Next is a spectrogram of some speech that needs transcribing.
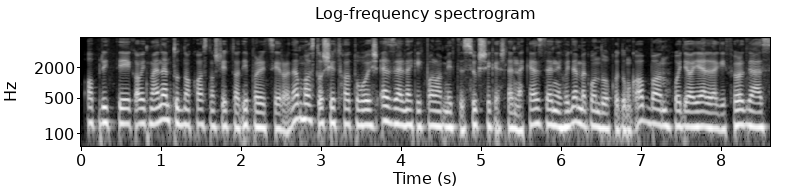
apríték, amit már nem tudnak hasznosítani, ipari célra nem hasznosítható, és ezzel nekik valamit szükséges lenne kezdeni, hogy nem gondolkodunk abban, hogy a jellegi földgáz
